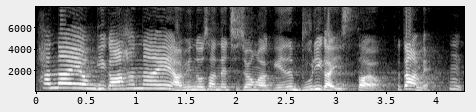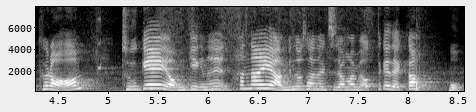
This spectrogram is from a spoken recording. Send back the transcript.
하나의 염기가 하나의 아미노산을 지정하기에는 무리가 있어요. 그 다음에, 음, 그럼 두 개의 염기는 하나의 아미노산을 지정하면 어떻게 될까? 뭐,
